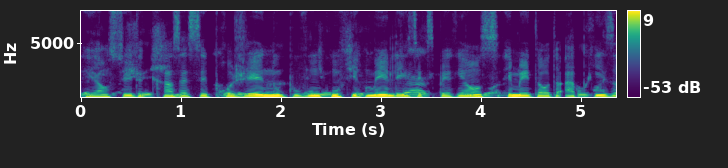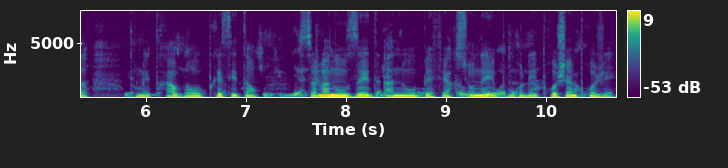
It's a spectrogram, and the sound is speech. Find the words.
Et ensuite, grâce à ces projets, nous pouvons confirmer les expériences et méthodes apprises dans les travaux précédents. Cela nous aide à nous perfectionner pour les prochains projets.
